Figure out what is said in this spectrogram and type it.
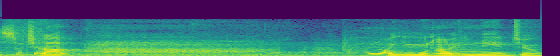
Switch it up. You know you, you know what you need to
